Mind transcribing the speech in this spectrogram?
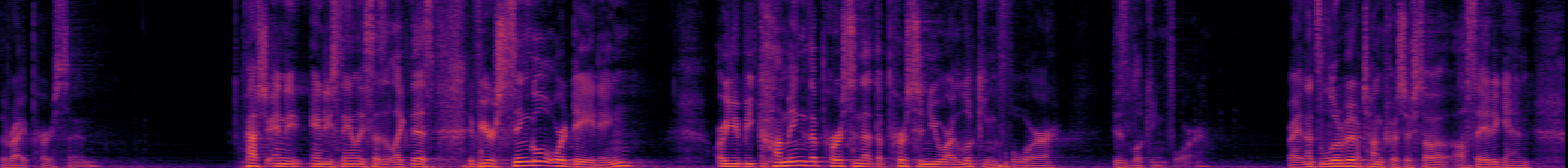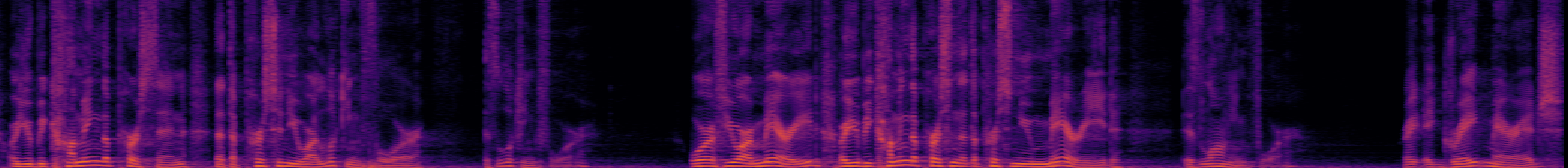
the right person. Pastor Andy, Andy Stanley says it like this If you're single or dating, are you becoming the person that the person you are looking for is looking for? Right? And that's a little bit of a tongue twister, so I'll say it again. Are you becoming the person that the person you are looking for is looking for? Or if you are married, are you becoming the person that the person you married is longing for? Right? A great marriage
